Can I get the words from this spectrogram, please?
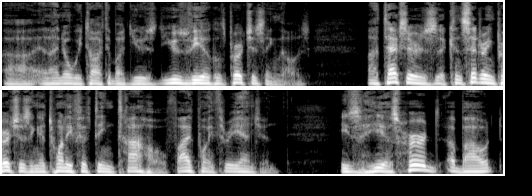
Uh, and I know we talked about used used vehicles purchasing those. Uh, is considering purchasing a 2015 Tahoe 5.3 engine. He's he has heard about.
